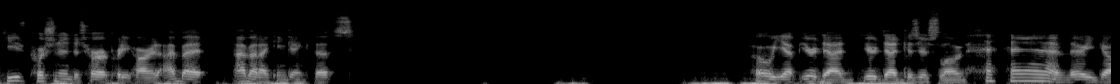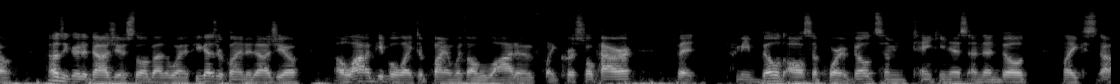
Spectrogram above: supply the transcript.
He's pushing into turret pretty hard. I bet I bet I can gank this. Oh, yep, you're dead. You're dead because you're slowed. there you go. That was a good Adagio slow, by the way. If you guys are playing Adagio, a lot of people like to play him with a lot of like crystal power, but I mean, build all support, build some tankiness, and then build like a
